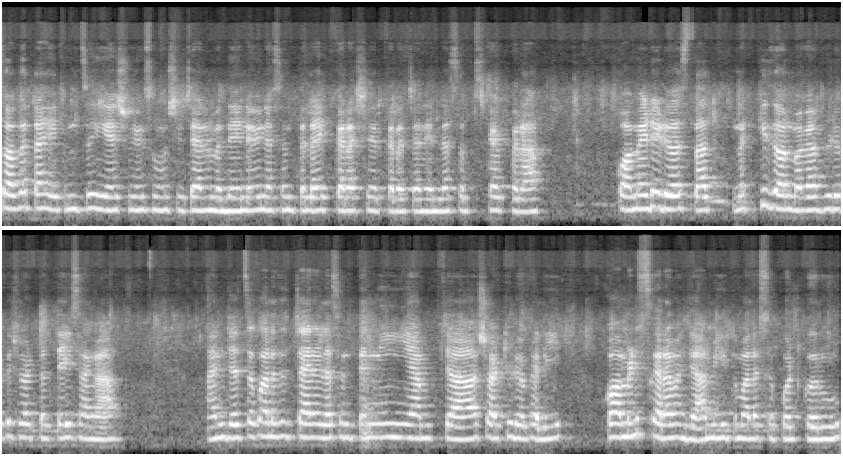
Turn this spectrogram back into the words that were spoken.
स्वागत आहे तुमचं ही अश्विनी सोमशी चॅनलमध्ये नवीन असेल तर लाईक करा शेअर करा चॅनेलला सबस्क्राईब करा. कॉमेडी व्हिडिओ असतात. नक्की जाऊन बघा. व्हिडिओ कसे वाटतात तेही सांगा. आणि ज्याचं कोणाचं चॅनल असेल त्यांनी आमच्या शॉर्ट व्हिडिओखाली कॉमेंट्स करा म्हणजे आम्ही तुम्हाला सपोर्ट करू.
